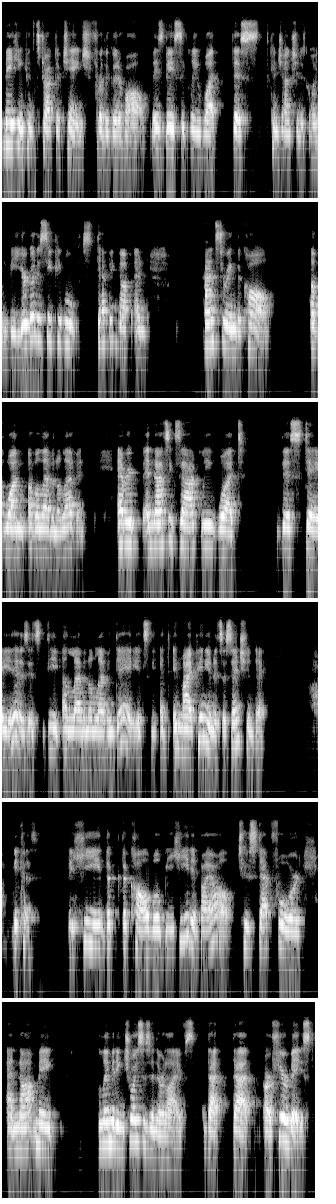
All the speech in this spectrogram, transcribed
making constructive change for the good of all is basically what this conjunction is going to be. You're going to see people stepping up and answering the call of one of 1111. Every and that's exactly what this day is. It's the 1111 day. It's the in my opinion it's ascension day. Because the heed the, the call will be heeded by all to step forward and not make limiting choices in their lives that that are fear-based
